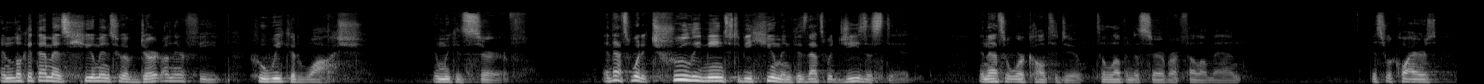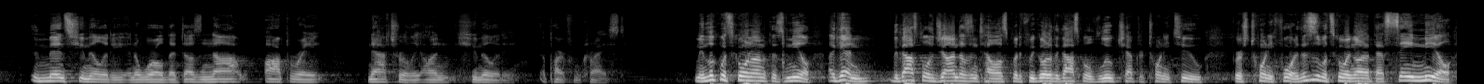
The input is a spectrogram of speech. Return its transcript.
and look at them as humans who have dirt on their feet, who we could wash and we could serve? And that's what it truly means to be human, because that's what Jesus did. And that's what we're called to do, to love and to serve our fellow man. This requires immense humility in a world that does not operate naturally on humility apart from Christ. I mean, look what's going on at this meal. Again, the Gospel of John doesn't tell us, but if we go to the Gospel of Luke, chapter 22, verse 24, this is what's going on at that same meal.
